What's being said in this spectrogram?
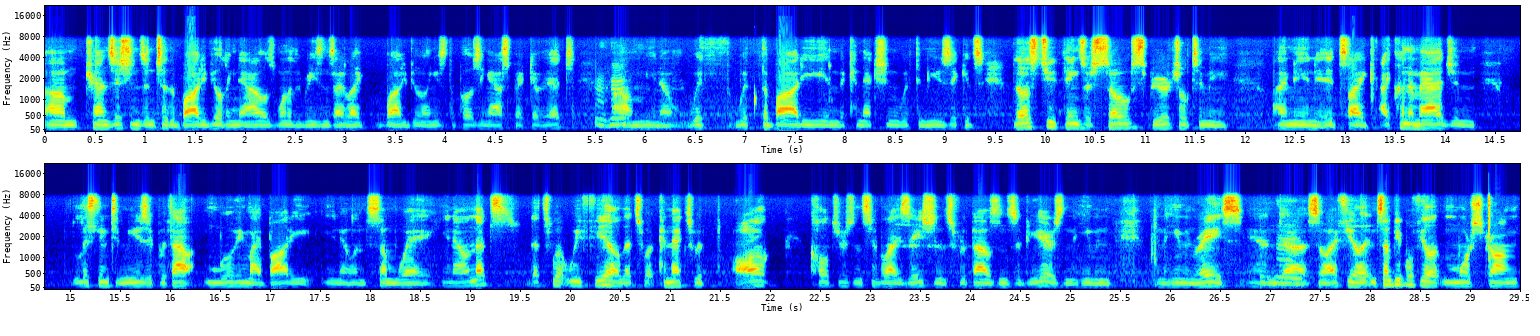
um, transitions into the bodybuilding now is one of the reasons I like bodybuilding is the posing aspect of it. Mm-hmm. Um, you know, with with the body and the connection with the music. It's those two things are so spiritual to me. I mean, it's like I couldn't imagine listening to music without moving my body, you know, in some way. You know, and that's that's what we feel. That's what connects with all cultures and civilizations for thousands of years in the human in the human race and mm-hmm. uh, so i feel it and some people feel it more strong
